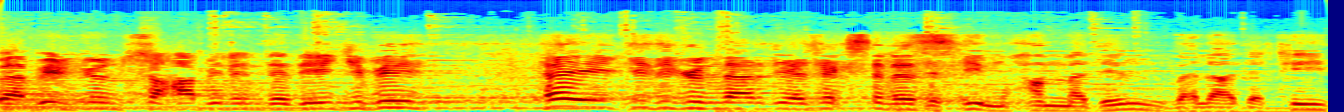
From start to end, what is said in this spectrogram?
Ve bir gün sahabinin dediği gibi, hey gidi günler diyeceksiniz. Hz. Muhammed'in veladeti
